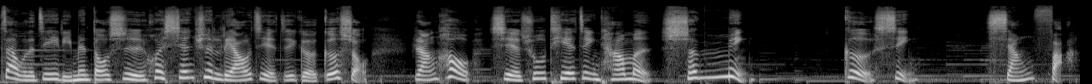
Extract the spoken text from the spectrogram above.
在我的记忆里面都是会先去了解这个歌手，然后写出贴近他们生命、个性、想法、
